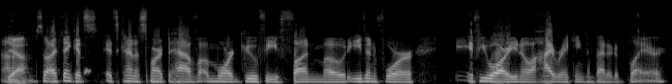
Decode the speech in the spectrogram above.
Um, Yeah. So I think it's it's kind of smart to have a more goofy, fun mode, even for if you are, you know, a high ranking competitive player.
